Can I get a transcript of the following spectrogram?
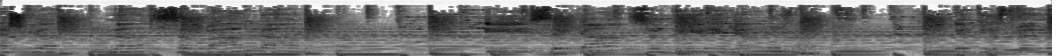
грешка на съдбата. И сега съм диригент познат. Единствено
